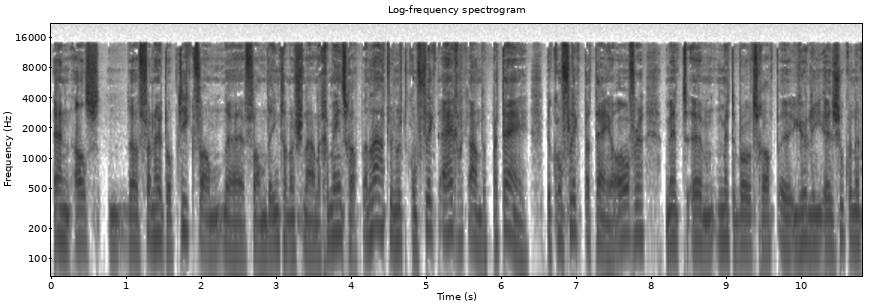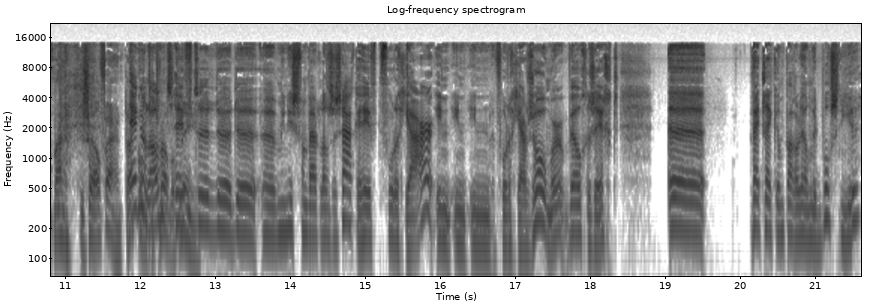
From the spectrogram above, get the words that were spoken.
En als dat vanuit de optiek van, uh, van de internationale gemeenschap... laten we het conflict eigenlijk aan de partijen, de conflictpartijen over... met, um, met de boodschap, jullie zoeken het maar zelf uit. Daar Engeland komt het wel heeft, de, de minister van Buitenlandse Zaken heeft vorig jaar... in, in, in vorig jaar zomer wel gezegd... wij trekken een parallel met Bosnië...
